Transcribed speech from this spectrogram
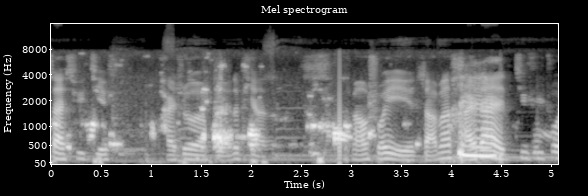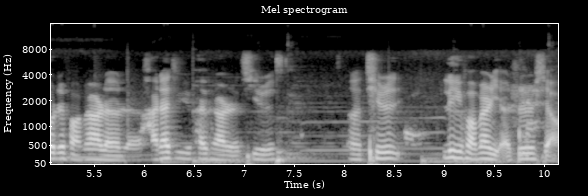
再去接触拍摄别的片子，然后所以咱们还在继续做这方面的人，还在继续拍片的人，其实，呃，其实另一方面也是想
